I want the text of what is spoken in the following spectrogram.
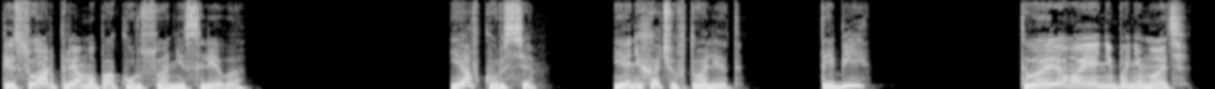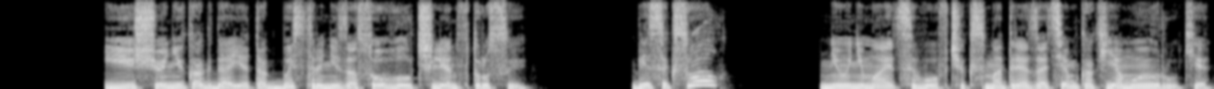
писсуар прямо по курсу, а не слева. Я в курсе. Я не хочу в туалет. Ты би? Твоя моя не понимать. И еще никогда я так быстро не засовывал член в трусы. Бисексуал? Не унимается Вовчик, смотря за тем, как я мою руки.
